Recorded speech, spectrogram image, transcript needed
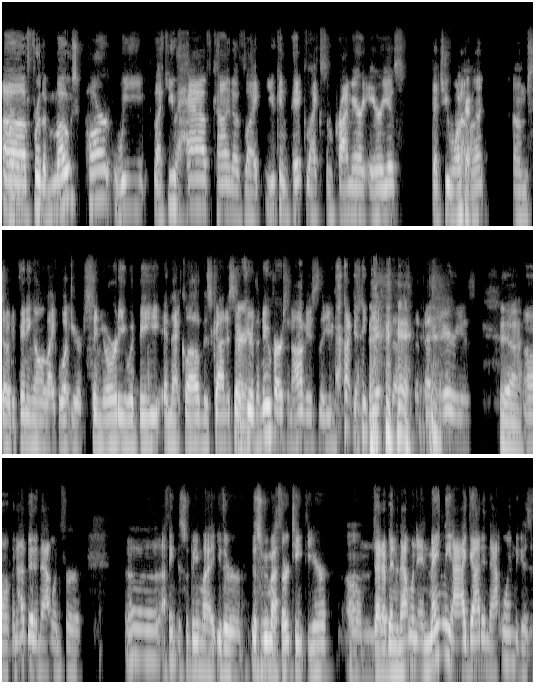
Uh, for the most part, we like you have kind of like you can pick like some primary areas that you want to okay. hunt. Um, so depending on like what your seniority would be in that club is kind of so sure. if you're the new person, obviously you're not going to get the, the, best areas. Yeah. Um, and I've been in that one for uh, I think this would be my either this would be my 13th year um, that I've been in that one. And mainly I got in that one because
